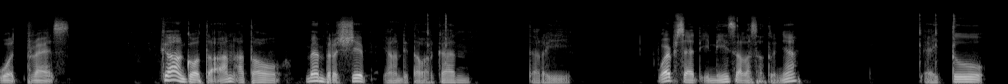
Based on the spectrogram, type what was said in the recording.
WordPress. Keanggotaan atau membership yang ditawarkan dari website ini salah satunya yaitu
